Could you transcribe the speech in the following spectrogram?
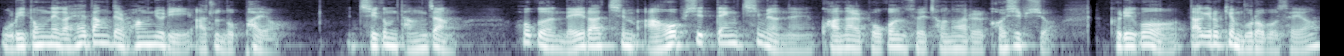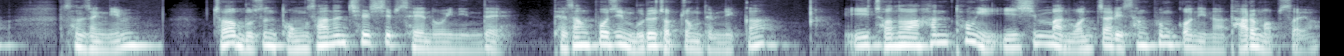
우리 동네가 해당될 확률이 아주 높아요. 지금 당장 혹은 내일 아침 9시 땡 치면은 관할 보건소에 전화를 거십시오. 그리고 딱 이렇게 물어보세요. 선생님, 저 무슨 동사는 70세 노인인데 대상포진 무료 접종 됩니까? 이 전화 한 통이 20만 원짜리 상품권이나 다름없어요.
